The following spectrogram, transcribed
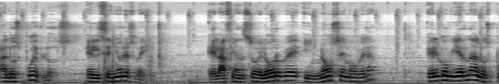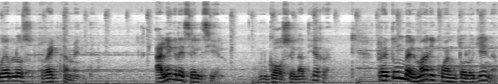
a los pueblos, el Señor es rey. Él afianzó el orbe y no se moverá. Él gobierna a los pueblos rectamente. Alégrese el cielo, goce la tierra. Retumbe el mar y cuanto lo llena.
